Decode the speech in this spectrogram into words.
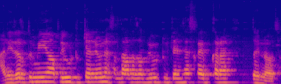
आणि जर तुम्ही आपले यूट्यूब चॅनल नसाल तर आता आपलं यूट्यूब चॅनल सबस्क्राईब करा. धन्यवाद.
